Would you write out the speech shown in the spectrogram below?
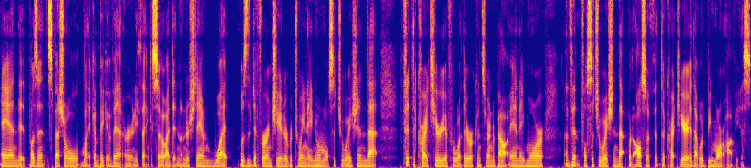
and it wasn't special like a big event or anything. So I didn't understand what was the differentiator between a normal situation that fit the criteria for what they were concerned about and a more eventful situation that would also fit the criteria that would be more obvious.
